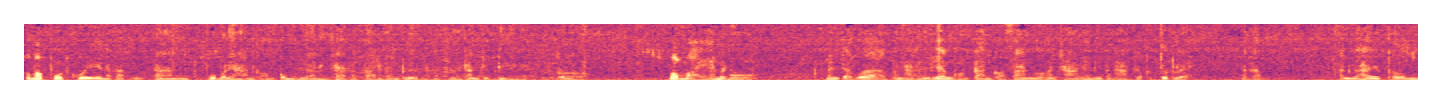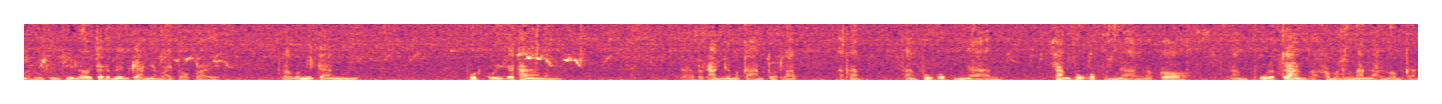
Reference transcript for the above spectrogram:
ก็มาพูดคุยนะครับ ทางผู้บริหารของกรมอุทยานแห่งชาติสัตว์ป่าและพันธุ์พืชนะครับโดยท่านทิบดีเนี่ยก็มอบหมายให้มาดู เนื่องจากว่าปัญหาในเรื่องของการก่อสร้างรั้วกันช้างเนี่ยมีปัญหาเกือบทุกจุดเลยนะครับ ท่านก็ให้เข้ามาดูพื้นที่แล้วจะดำเนินการอย่างไรต่อไป เราก็มีการพูดคุยกับทางประธานกรรมการตรวจรับนะครับทางผู้ควบคุมงาน ช่างผู้ควบคุมงาน แล้วก็ทางผู้รับจ้างก็เข้ามาดูหน้างานร่วมกัน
